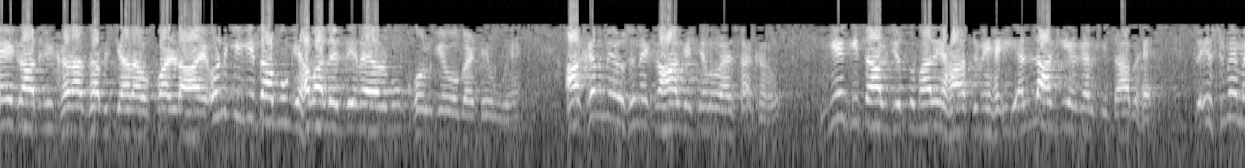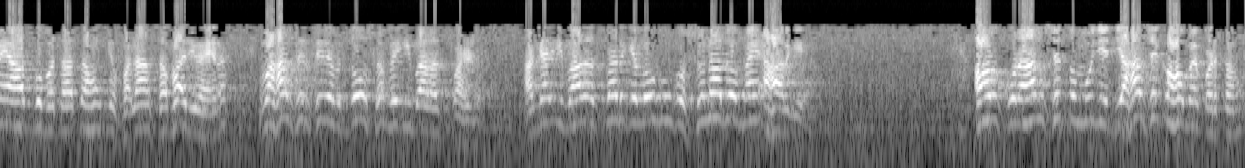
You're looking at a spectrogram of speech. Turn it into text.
ایک آدمی کھڑا تھا بیچارہ، وہ پڑھ رہا ہے، ان کی کتابوں کے حوالے دے رہے اور منہ کھول کے وہ بیٹھے ہوئے ہیں۔ آخر میں اس نے کہا کہ چلو ایسا کرو، یہ کتاب جو تمہارے ہاتھ میں ہے، یہ اللہ کی اگر کتاب ہے تو اس میں میں آپ کو بتاتا ہوں کہ فلاں صفحہ جو ہے نا، وہاں سے صرف دو صفحے عبارت پڑھ لو۔ اگر عبارت پڑھ کے لوگوں کو سنا دو، میں ہار گیا۔ اور قرآن سے تو مجھے جہاں سے کہو میں پڑھتا ہوں۔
